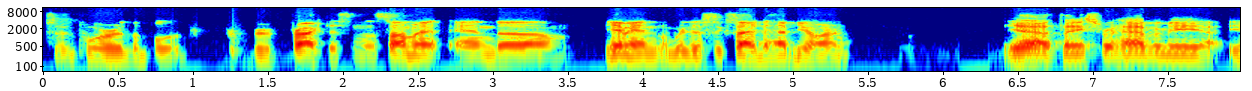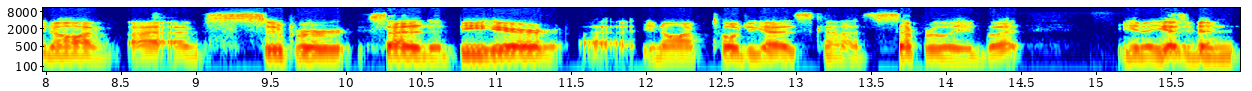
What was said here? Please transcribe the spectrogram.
supporter of the bulletproof practice and the summit. And um, yeah, man, we're just excited to have you on. Yeah, thanks for having me. You know, I'm I, am i am super excited to be here. Uh, you know, I've told you guys kind of separately, but you know, you guys have been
